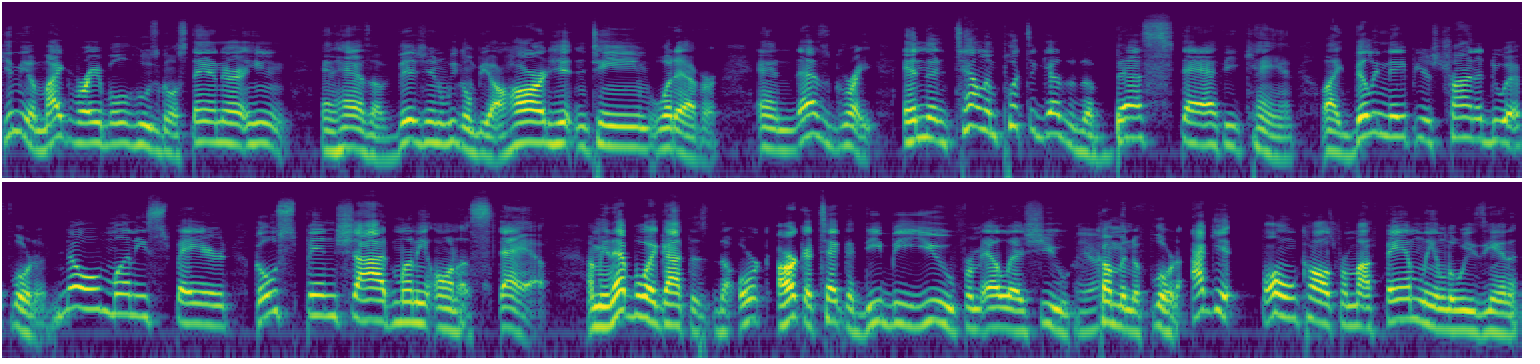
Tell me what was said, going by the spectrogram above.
Give me a Mike Vrabel who's gonna stand there and, he- and has a vision. We're gonna be a hard hitting team, whatever, and that's great. And then tell him put together the best staff he can, like Billy Napier's trying to do at Florida. No money spared. Go spend Shad money on a staff. I mean, that boy got the, the architect of DBU from LSU Yeah. coming to Florida. I get phone calls from my family in Louisiana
